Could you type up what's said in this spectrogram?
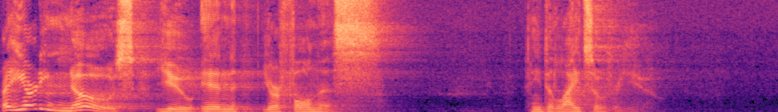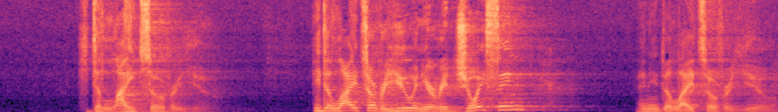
right? He already knows you in your fullness. And he delights over you. He delights over you. He delights over you in your rejoicing and he delights over you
